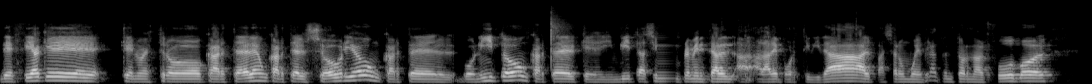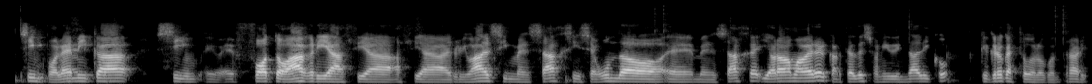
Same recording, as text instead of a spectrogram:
decía que, que nuestro cartel es un cartel sobrio, un cartel bonito, un cartel que invita simplemente a la deportividad, al pasar un buen rato en torno al fútbol, sin polémica, sin eh, foto agria hacia, hacia el rival, sin mensaje, sin segundo eh, mensaje. Y ahora vamos a ver el cartel de sonido indálico, que creo que es todo lo contrario.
